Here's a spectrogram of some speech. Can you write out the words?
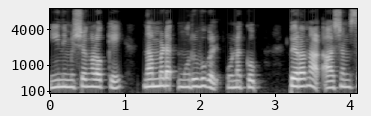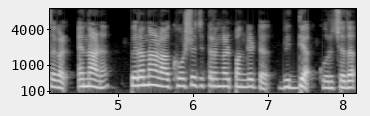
ഈ നിമിഷങ്ങളൊക്കെ നമ്മുടെ മുറിവുകൾ ഉണക്കും. പിറന്നാൾ ആശംസകൾ എന്നാണ് പിറന്നാൾ ആഘോഷ ചിത്രങ്ങൾ പങ്കിട്ട് വിദ്യ കുറിച്ചത്.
